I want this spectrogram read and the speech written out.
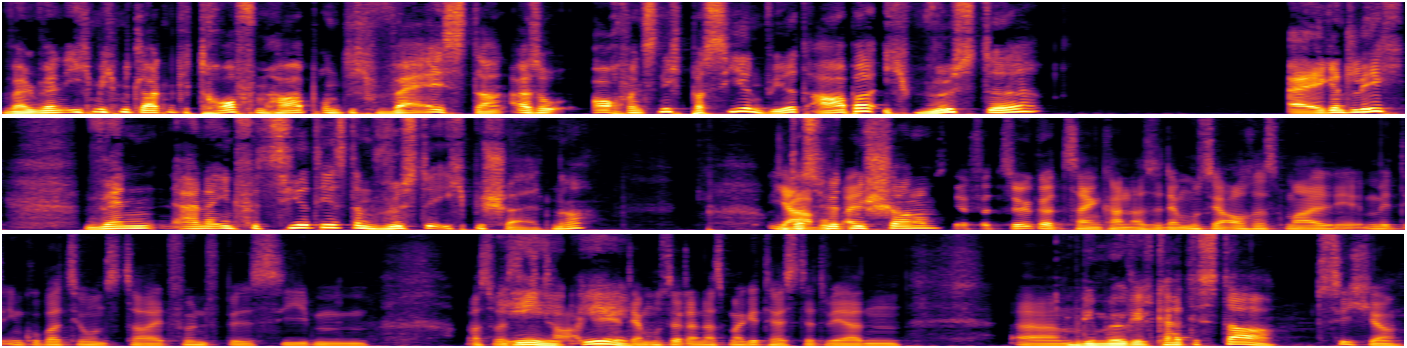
Weil wenn ich mich mit Leuten getroffen habe und ich weiß dann, also auch wenn es nicht passieren wird, aber ich wüsste eigentlich, wenn einer infiziert ist, dann wüsste ich Bescheid, ne? Und ja, das wird mich schon sehr verzögert sein kann. Also der muss ja auch erstmal mit Inkubationszeit fünf bis sieben was weiß e, ich, Tage. E. Der muss ja dann erstmal getestet werden. Ähm, Aber die Möglichkeit ist da. Sicher,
